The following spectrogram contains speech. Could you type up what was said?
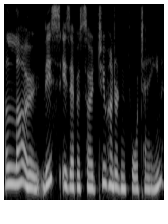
Hello, this is episode 214,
